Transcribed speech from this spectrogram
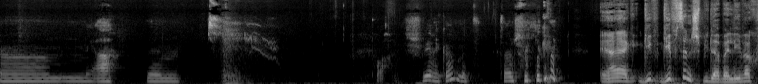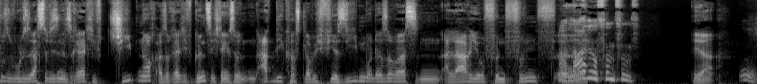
Ähm, ja. Ähm, boah, schwierig, ne? Mit 20 Millionen. Ja, gibt, gibt's denn Spieler bei Leverkusen, wo du sagst, so, die sind jetzt relativ cheap noch, also relativ günstig? Ich denke, so ein Adli kostet, glaube ich, 4,7 oder sowas, ein Alario 5,5. äh, Alario 5-5. Ja. Oh.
